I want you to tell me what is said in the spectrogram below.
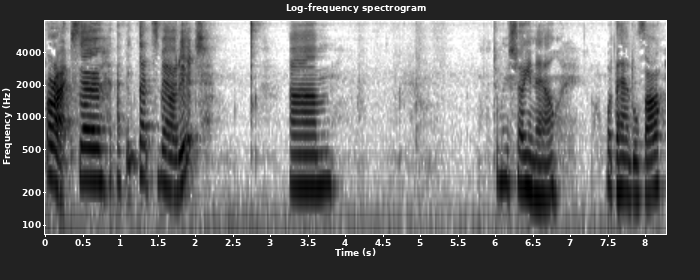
All right, so I think that's about it. Um, do you want me to show you now what the handles are?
